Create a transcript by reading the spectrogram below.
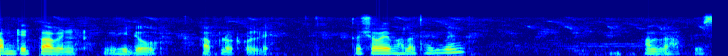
আপডেট পাবেন ভিডিও আপলোড করলে। তো সবাই ভালো থাকবেন। আল্লাহ হাফিজ।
